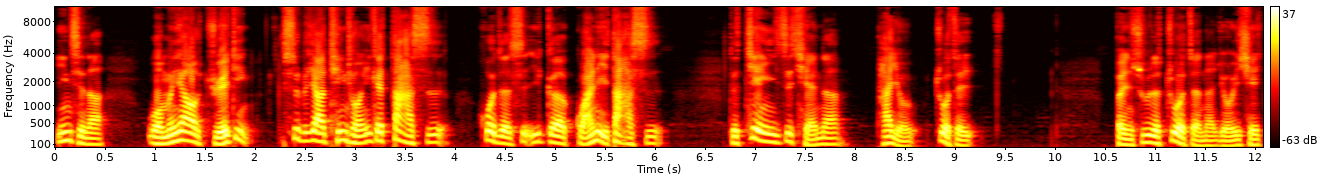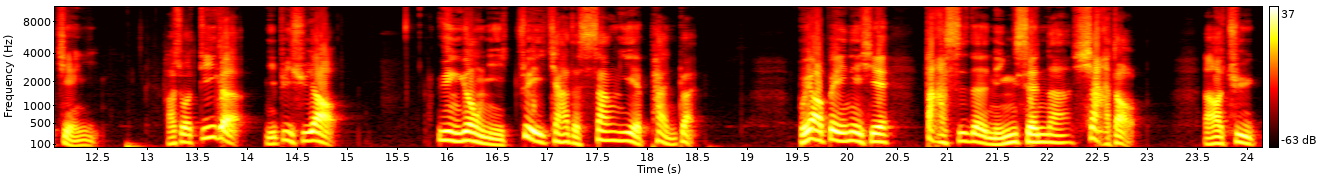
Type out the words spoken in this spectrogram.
因此呢，我们要决定是不是要听从一个大师或者是一个管理大师的建议之前呢，他有作者本书的作者呢有一些建议。他说：第一个，你必须要运用你最佳的商业判断，不要被那些大师的名声呢吓到，然后去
